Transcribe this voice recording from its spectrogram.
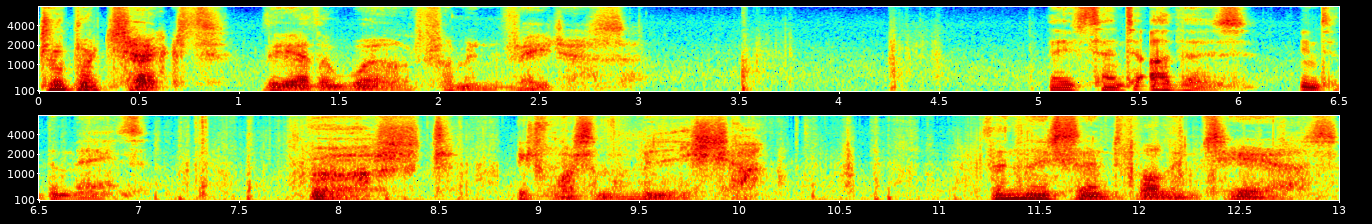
to protect the other world from invaders. they've sent others into the maze. First, it was militia. Then they sent volunteers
